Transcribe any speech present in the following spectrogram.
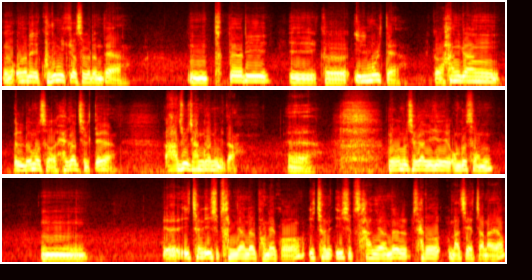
어, 오늘 이 구름이 껴서 그런데 음, 특별히 이 그 일몰 때, 그 한강을 넘어서 해가 질 때 아주 장관입니다. 예. 네, 오늘 제가 여기 온 것은 음, 예, 2023년을 보내고 2024년을 새로 맞이했잖아요.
